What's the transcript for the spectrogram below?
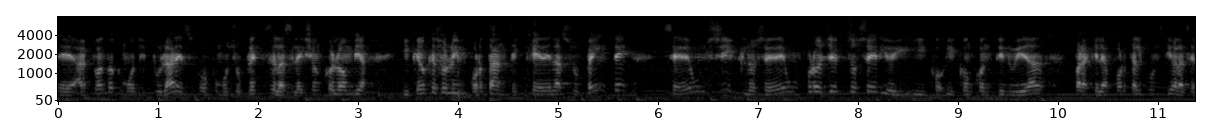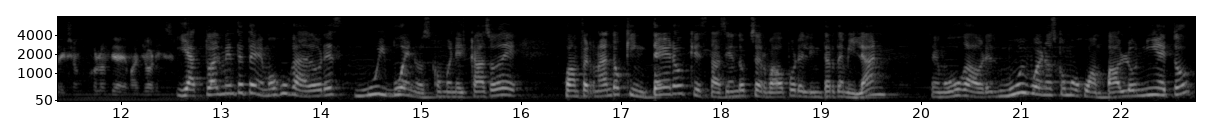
eh, actuando como titulares o como suplentes de la selección Colombia y creo que eso es lo importante, que de la sub-20 se dé un ciclo, se dé un proyecto serio y, con continuidad para que le aporte algún día a la selección Colombia de mayores. Y actualmente tenemos jugadores muy buenos, como en el caso de Juan Fernando Quintero, que está siendo observado por el Inter de Milán. Tenemos jugadores muy buenos como Juan Pablo Nieto,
